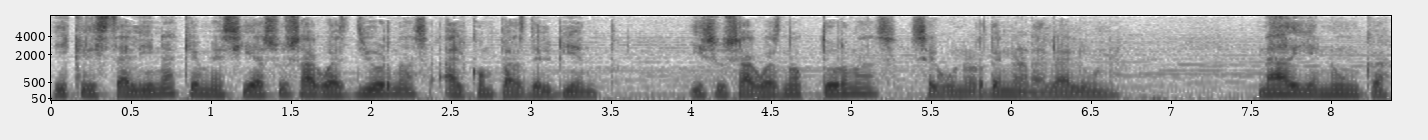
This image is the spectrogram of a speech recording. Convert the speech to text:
y cristalina que mecía sus aguas diurnas al compás del viento, y sus aguas nocturnas según ordenara la luna. Nadie nunca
